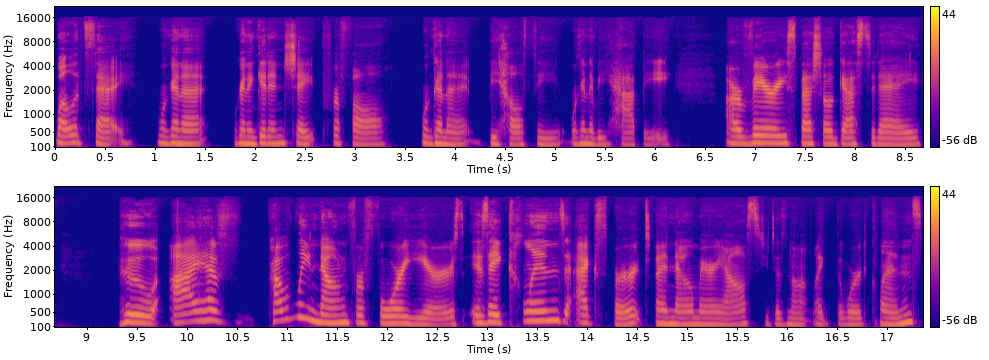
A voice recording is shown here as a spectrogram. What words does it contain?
well, let's say we're going to we're going to get in shape for fall. We're going to be healthy. We're going to be happy. Our very special guest today who I have probably known for 4 years is a cleanse expert. I know Mary Alice, she does not like the word cleanse.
